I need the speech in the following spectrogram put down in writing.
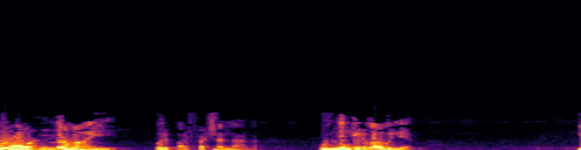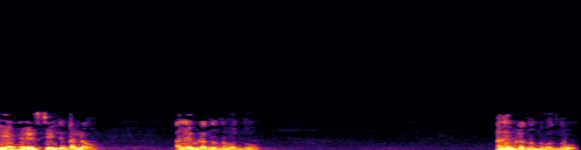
പൂർണമായി ഒരു പെർഫെക്ഷനിലാണ് ഒന്നിന്റെ ഒരു കുറവില്ല. ഇല്ലേ അങ്ങനെ ഒരു സ്റ്റേജ് ഉണ്ടല്ലോ? അതെവിടെ നിന്ന് വന്നു? അതെവിടെ നിന്ന് വന്നു?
